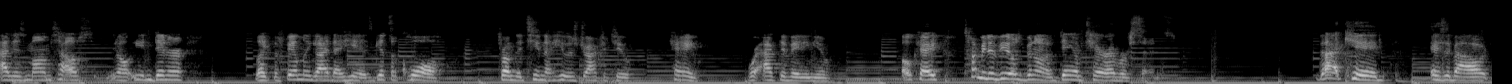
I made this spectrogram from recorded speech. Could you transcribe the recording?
at his mom's house, you know, eating dinner, like the family guy that he is, gets a call from the team that he was drafted to. Hey, we're activating you. Okay, Tommy DeVito's been on a damn tear ever since. That kid is about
